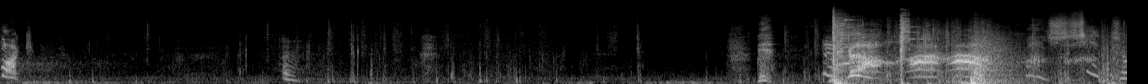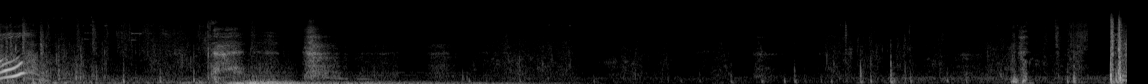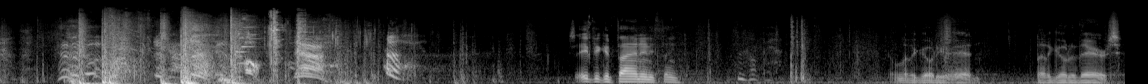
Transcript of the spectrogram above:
Fuck! Shit, Joel. See if you can find anything. Not bad. Don't let it go to your head. Let it go to theirs.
